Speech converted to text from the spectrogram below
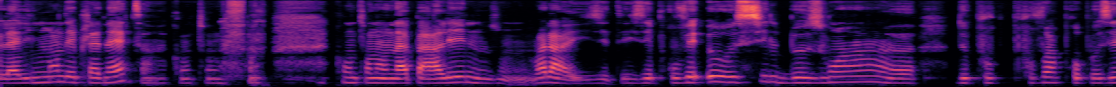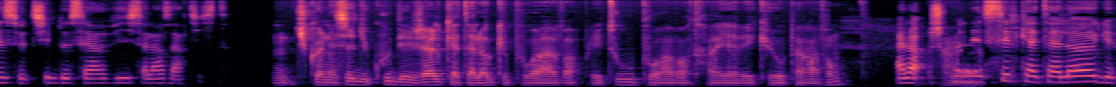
l'alignement des planètes. Quand on quand on en a parlé, ils nous voilà, ils étaient ils éprouvaient eux aussi le besoin, de pou pouvoir proposer ce type de service à leurs artistes. Mmh, tu connaissais du coup déjà le catalogue que pourrait avoir Playtoo pour avoir travaillé avec eux auparavant? Alors, je Heu, connaissais le catalogue,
